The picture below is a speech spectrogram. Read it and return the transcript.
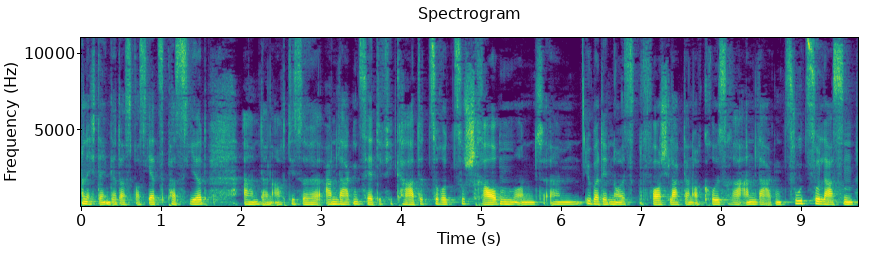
Und ich denke, das, was jetzt passiert, ähm, dann auch diese Anlagenzertifikate zurückzuschrauben und ähm, über den neuesten Vorschlag dann auch größere Anlagen zuzulassen,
